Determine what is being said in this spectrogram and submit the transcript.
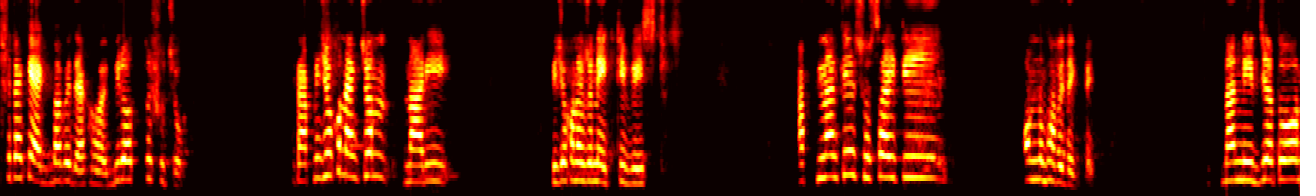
সেটাকে একভাবে দেখা হয়, বীরত্ব সূচক। আপনি যখন একজন নারী, আপনি যখন একজন অ্যাক্টিভিস্ট আপনাকে সোসাইটি অন্যভাবে দেখবে। আপনার নির্যাতন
